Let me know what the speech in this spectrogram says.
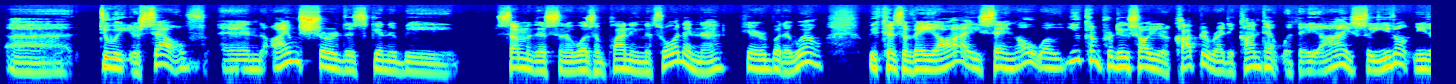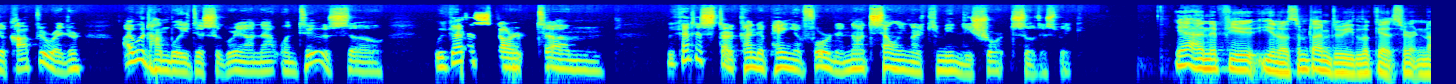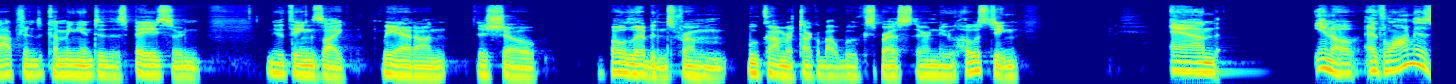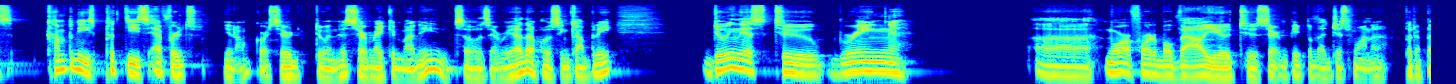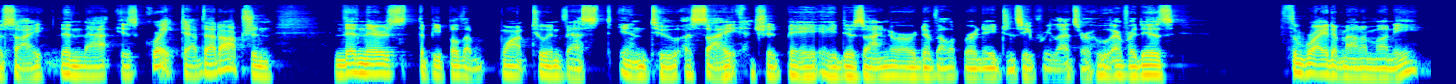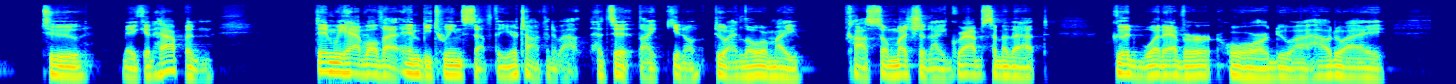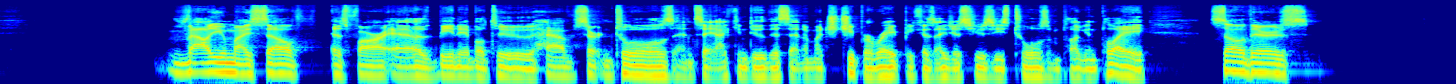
uh, do it yourself. And I'm sure there's going to be some of this, and I wasn't planning to throw it in there here, but I will, because of AI saying, oh, well, you can produce all your copyrighted content with AI, so you don't need a copywriter. I would humbly disagree on that one too. So we got to start. Um, we got to start kind of paying it forward and not selling our community short, so to speak. Yeah, and if you you know, sometimes we look at certain options coming into the space or new things like we had on this show, Beau Lebens from WooCommerce talk about WooExpress, their new hosting. And, you know, as long as companies put these efforts, you know, of course they're doing this, they're making money, and so is every other hosting company doing this to bring uh, more affordable value to certain people that just want to put up a site, then that is great to have that option. And then there's the people that want to invest into a site and should pay a designer or a developer, an agency, freelancer, whoever it is, the right amount of money to make it happen. Then we have all that in between stuff that you're talking about. That's it. Like, you know, do I lower my cost so much that I grab some of that good whatever, or do I? How do I value myself as far as being able to have certain tools and say I can do this at a much cheaper rate because I just use these tools and plug and play. So there's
